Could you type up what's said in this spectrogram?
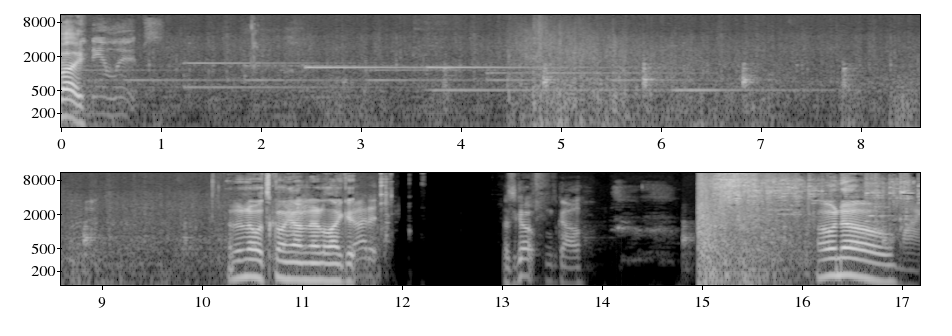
Lips. I don't know what's going on and I don't like it. Got it. Let's go. Let's go. Oh no. my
